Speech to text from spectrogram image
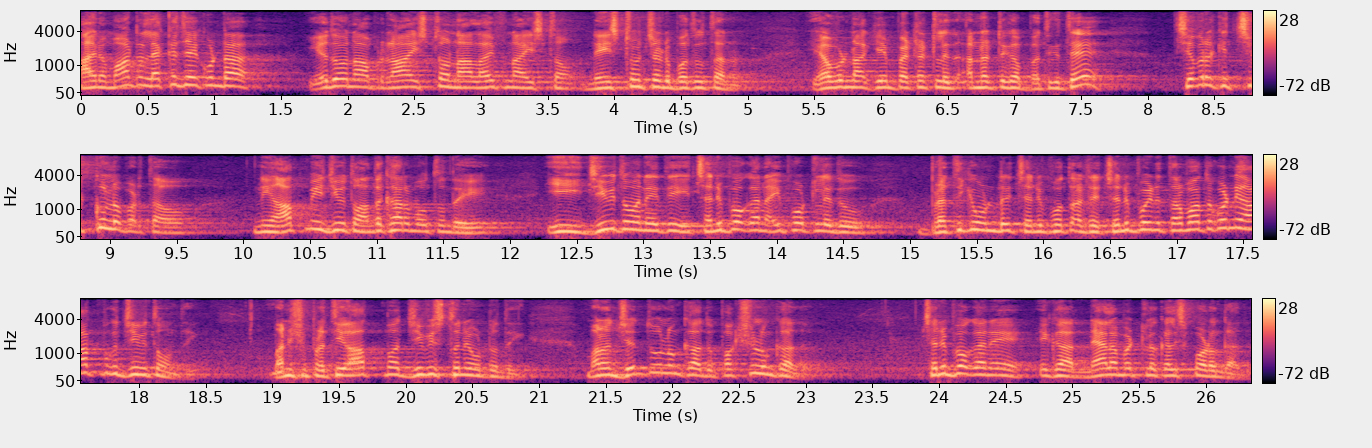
ఆయన మాట లెక్క చేయకుండా ఏదో నా నా ఇష్టం నా లైఫ్ నా ఇష్టం నేను ఇష్టం చెడు బతుకుతాను. ఎవడు నాకేం పెట్టట్లేదు అన్నట్టుగా బతికితే చివరికి చిక్కుల్లో పడతావు. నీ ఆత్మీయ జీవితం అంధకారం అవుతుంది. ఈ జీవితం అనేది చనిపోగానే అయిపోవట్లేదు. బ్రతికి ఉండి చనిపోతా అంటే చనిపోయిన తర్వాత కూడా నీ ఆత్మకు జీవితం ఉంది. మనిషి ప్రతి ఆత్మ జీవిస్తూనే ఉంటుంది. మనం జంతువులం కాదు పక్షులం కాదు. చనిపోగానే ఇక నేల మట్టిలో కలిసిపోవడం కాదు.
